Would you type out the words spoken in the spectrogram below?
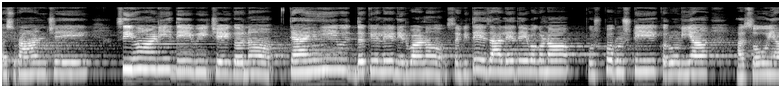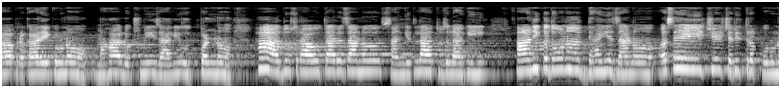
असुरांचे. सिंह आणि देवीचे गण. त्याही युद्ध केले निर्वाण. सविते झाले देवगण. पुष्पवृष्टी करुणिया असो या प्रकारे करुण. महालक्ष्मी झाली उत्पन्न. हा दुसरा अवतार जाण. सांगितला तुझला की आणिक दोन अध्याय जाण. असे चरित्र पूर्ण.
